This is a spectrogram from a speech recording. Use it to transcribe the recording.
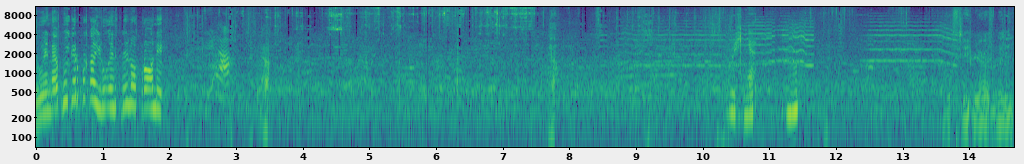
وين أبوي قرب قايرو Reading it. Mm -hmm. What's the nearest minute?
